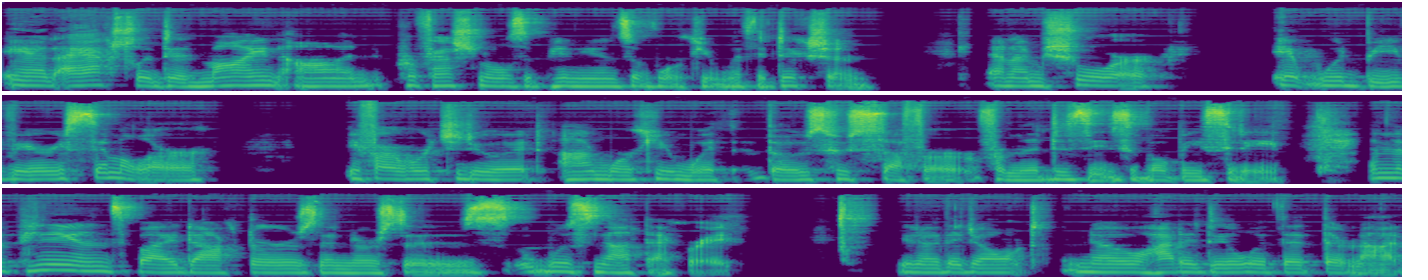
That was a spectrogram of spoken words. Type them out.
And I actually did mine on professionals' opinions of working with addiction. And I'm sure it would be very similar if I were to do it on working with those who suffer from the disease of obesity. And the opinions by doctors and nurses was not that great you know, they don't know how to deal with it. They're not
